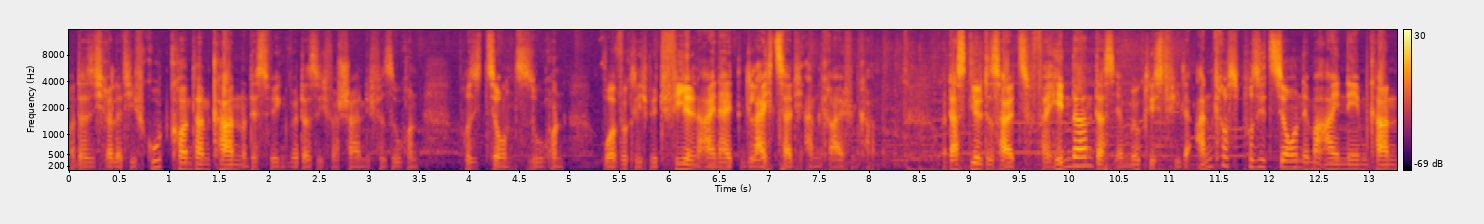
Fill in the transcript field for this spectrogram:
und dass ich relativ gut kontern kann und deswegen wird er sich wahrscheinlich versuchen, Positionen zu suchen, wo er wirklich mit vielen Einheiten gleichzeitig angreifen kann. Und das gilt es halt zu verhindern, dass er möglichst viele Angriffspositionen immer einnehmen kann,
